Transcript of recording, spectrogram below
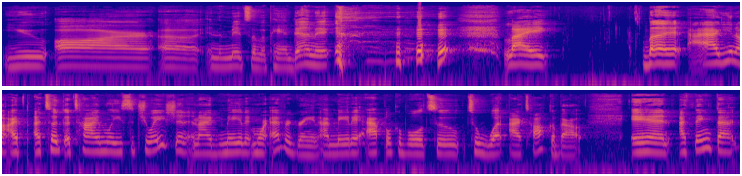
you are uh, in the midst of a pandemic. like, but I, you know, I, I took a timely situation and I made it more evergreen. I made it applicable to to what I talk about, and I think that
